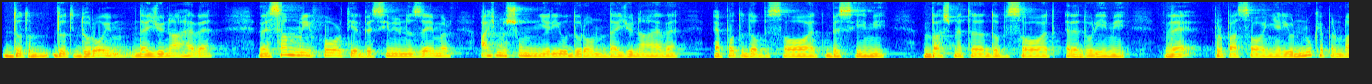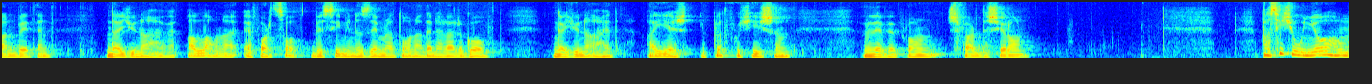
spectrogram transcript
do të do të durojmë ndaj gjynaheve dhe sa më i fortë jetë besimi në zemër, aq më shumë njeriu duron ndaj gjynaheve e po të dobësohet besimi, bashkë me të dobësohet edhe durimi dhe për pasojë njeriu nuk e përmban veten ndaj gjynaheve. Allahu na e forcoftë besimin në zemrat tona dhe na largoftë nga gjynahet, Ai është i plotfuqishëm dhe vepron çfarë dëshiron. Pasi që u njohëm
